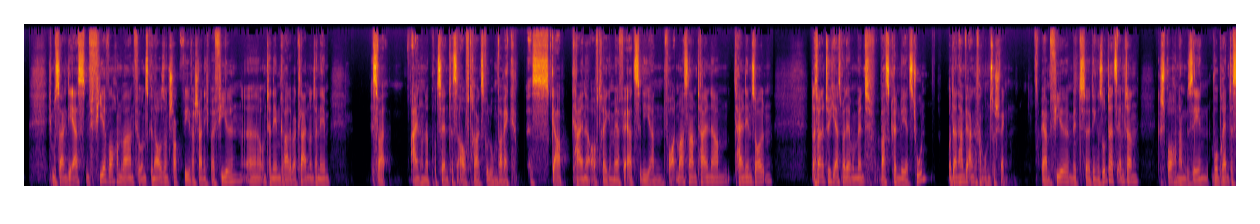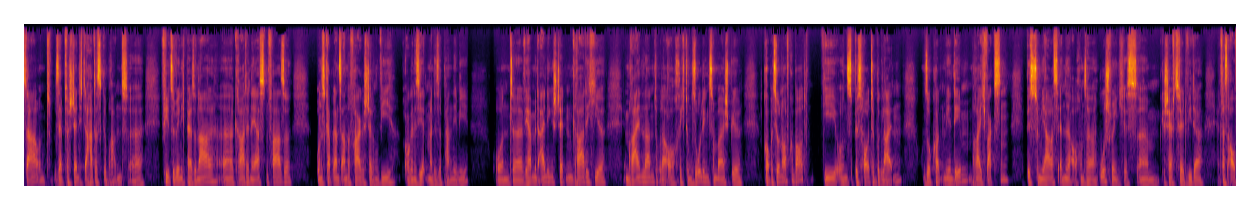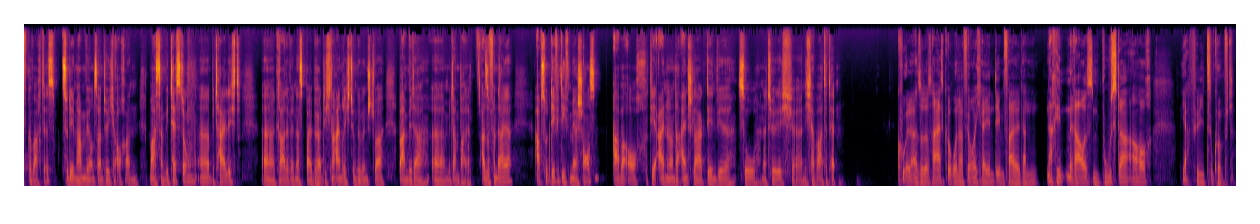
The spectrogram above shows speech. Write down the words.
Ich muss sagen, die ersten vier Wochen waren für uns genauso ein Schock wie wahrscheinlich bei vielen äh, Unternehmen, gerade bei kleinen Unternehmen. Es war 100 Prozent des Auftragsvolumens war weg. Es gab keine Aufträge mehr für Ärzte, die an Fortmaßnahmen teilnahmen, teilnehmen sollten. Das war natürlich erstmal der Moment, was können wir jetzt tun? Und dann haben wir angefangen umzuschwenken. Wir haben viel mit äh, den Gesundheitsämtern gesprochen, haben gesehen, wo brennt es da und selbstverständlich, da hat es gebrannt. Äh, viel zu wenig Personal, äh, gerade in der ersten Phase. Und es gab ganz andere Fragestellungen. Wie organisiert man diese Pandemie? Und wir haben mit einigen Städten, gerade hier im Rheinland oder auch Richtung Solingen zum Beispiel, Kooperationen aufgebaut die uns bis heute begleiten. Und so konnten wir in dem Bereich wachsen, bis zum Jahresende auch unser ursprüngliches ähm, Geschäftsfeld wieder etwas aufgewacht ist. Zudem haben wir uns natürlich auch an Maßnahmen wie Testung äh, beteiligt. Äh, gerade wenn das bei behördlichen Einrichtungen gewünscht war, waren wir da äh, mit am Ball. Also von daher absolut definitiv mehr Chancen, aber auch der ein oder andere Einschlag, den wir so natürlich äh, nicht erwartet hätten. Cool, also das heißt Corona für euch ja in dem Fall dann nach hinten raus ein Booster auch ja, für die Zukunft.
